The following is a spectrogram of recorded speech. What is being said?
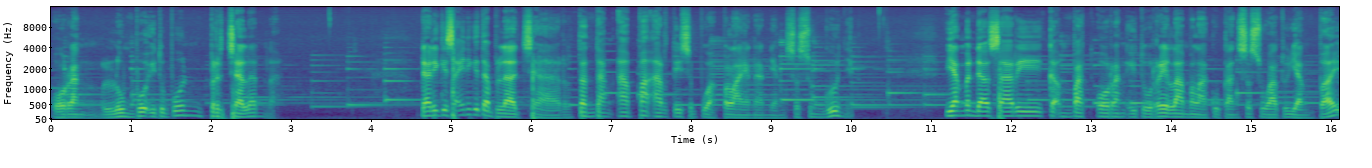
orang lumpuh itu pun berjalanlah. Dari kisah ini kita belajar tentang apa arti sebuah pelayanan yang sesungguhnya. Yang mendasari keempat orang itu rela melakukan sesuatu yang baik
